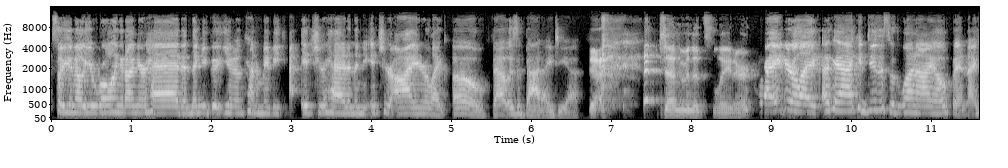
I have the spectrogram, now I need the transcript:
So, you know, you're rolling it on your head and then you go, you know, kind of maybe itch your head and then you itch your eye and you're like, oh, that was a bad idea. Yeah. 10 minutes later. Right? You're like, okay, I can do this with one eye open. I,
